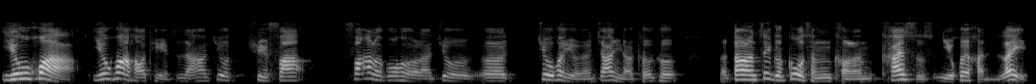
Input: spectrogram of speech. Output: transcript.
优化优化好帖子，然后就去发，发了过后呢，就呃就会有人加你的 QQ，呃，当然这个过程可能开始你会很累，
